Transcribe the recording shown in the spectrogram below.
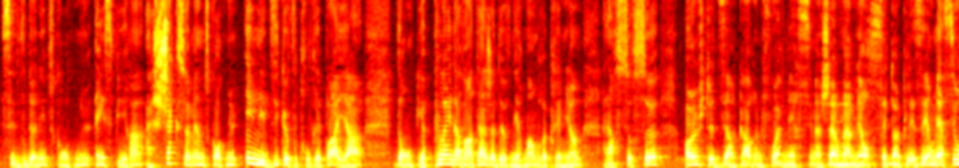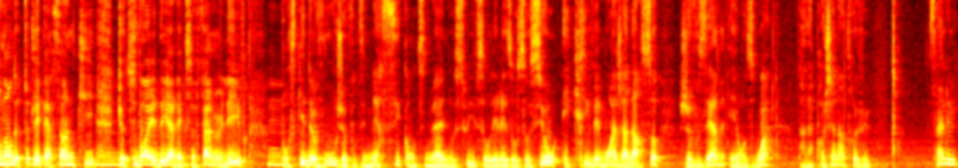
C'est de vous donner du contenu inspirant à chaque semaine, du contenu inédit que vous ne trouverez pas ailleurs. Donc, il y a plein d'avantages à devenir membre premium. Alors, sur ce, un, je te dis encore une fois, merci, ma chère Marion. C'est un plaisir. Merci au nom de toutes les personnes qui, que tu vas aider avec ce fameux livre. Pour ce qui est de vous, je vous dis merci. Continuez à nous suivre sur les réseaux sociaux. Écrivez-moi, j'adore ça. Je vous aime et on se voit dans la prochaine entrevue. Salut!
